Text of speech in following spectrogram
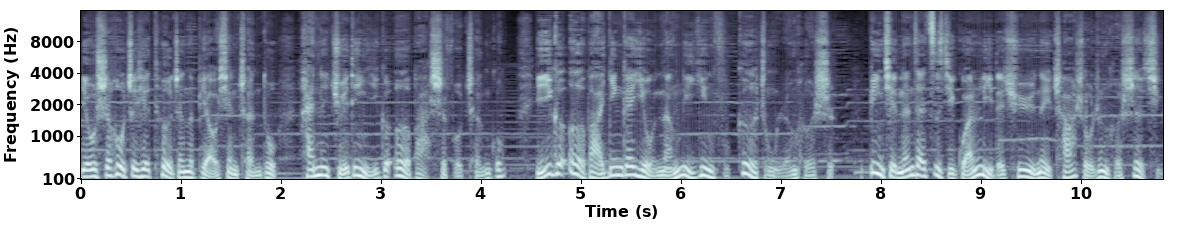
有时候这些特征的表现程度还能决定一个恶霸是否成功。一个恶霸应该有能力应付各种人和事，并且能在自己管理的区域内插手任何事情，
